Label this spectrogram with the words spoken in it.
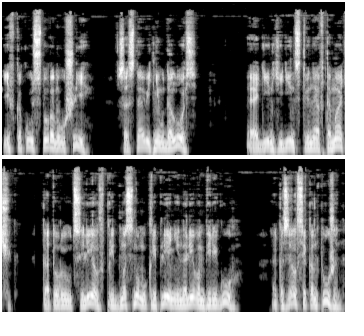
и в какую сторону ушли, составить не удалось. Один единственный автоматчик, который уцелел в предмостном укреплении на левом берегу, оказался контужен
